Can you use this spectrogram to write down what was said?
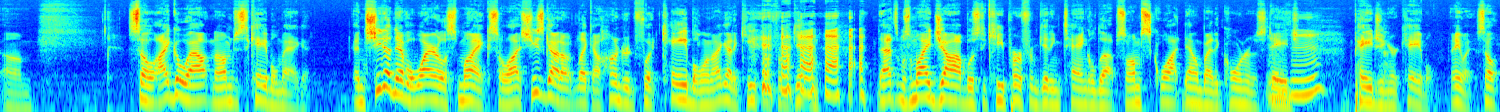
Um, so I go out and I'm just a cable maggot, and she doesn't have a wireless mic, so I, she's got a, like a hundred foot cable, and I got to keep her from getting. that was my job was to keep her from getting tangled up. So I'm squat down by the corner of the stage, mm-hmm. paging her cable. Anyway, so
